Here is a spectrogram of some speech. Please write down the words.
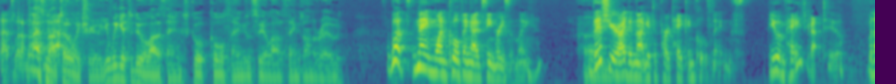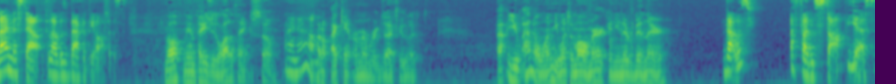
that's what I'm That's not about. totally true. We get to do a lot of things, cool, cool things, and see a lot of things on the road. What's name one cool thing I've seen recently? this um, year, I did not get to partake in cool things. You and Paige got to, but I missed out because I was back at the office. Well, me and Paige did a lot of things, so I know. I don't. I can't remember exactly what. I, you, I know one. You went to Mall America and you never been there. that was a fun stop. Yes,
